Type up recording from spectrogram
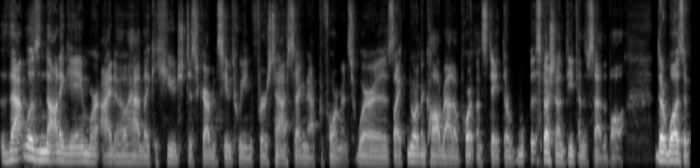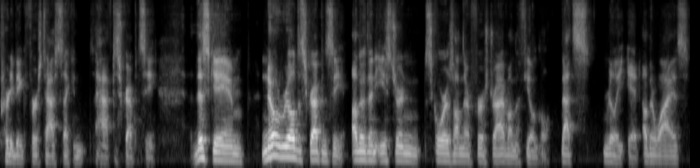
that was not a game where Idaho had like a huge discrepancy between first half, second half performance. Whereas like Northern Colorado, Portland State, they're especially on the defensive side of the ball, there was a pretty big first half, second half discrepancy. This game, No real discrepancy other than Eastern scores on their first drive on the field goal. That's really it. Otherwise,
